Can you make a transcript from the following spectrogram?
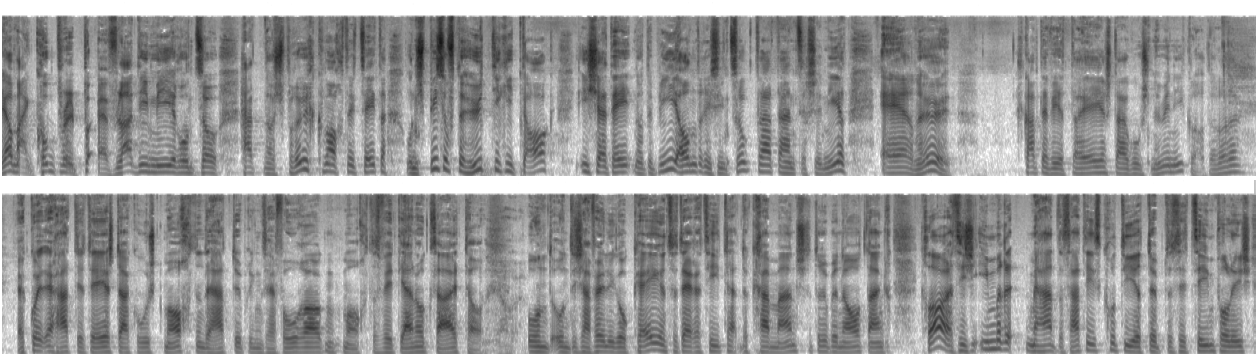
ja, mein Kumpel äh, Wladimir und so, hat noch Sprüche gemacht etc. Und bis auf den heutigen Tag ist er dort noch dabei. Andere sind zurückgetreten, haben sich geniert. Er nicht. Ich glaube, der wird den 1. August nicht mehr eingeladen, oder? Ja gut, er hat ja den 1. August gemacht und er hat übrigens hervorragend gemacht. Das wird ich auch noch gesagt haben. Ja. Und, und ist auch völlig okay. Und zu dieser Zeit hat noch kein Mensch darüber nachgedacht. Klar, es ist immer, wir haben das auch diskutiert, ob das jetzt sinnvoll ist.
